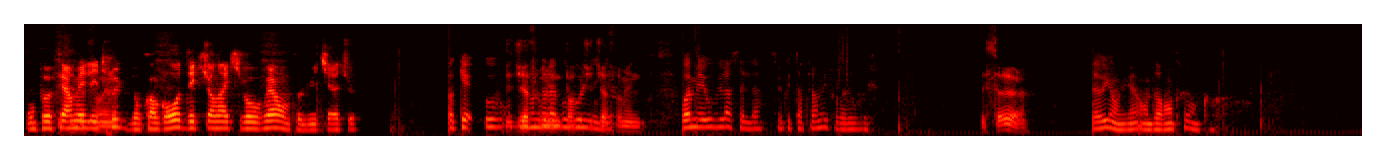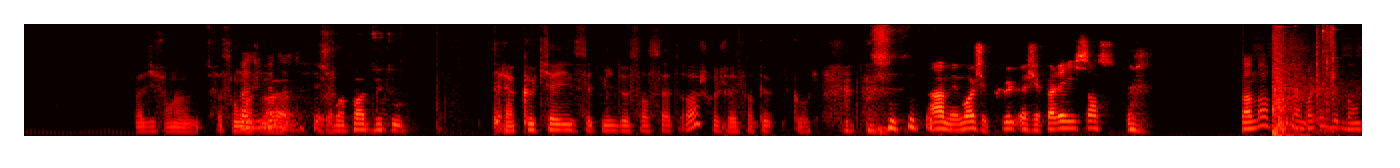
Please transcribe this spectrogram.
on peut fermer les fermer. trucs. Donc en gros, dès qu'il y en a un qui va ouvrir, on peut lui tirer dessus. Ok, ouvre tout le monde dans la porte, bouboule j'ai les déjà gars. fermé une porte. Ouais mais ouvre là celle-là, celle que t'as fermée, il faudrait l'ouvrir. T'es sérieux là Bah oui, on, vient, on doit rentrer encore. Vas-y, ferme-la. De toute façon, moi je fait- Je vois pas du tout. C'est la cocaïne 7207. Oh, je crois que j'avais fait un peu de coke. Ah mais moi j'ai plus, j'ai pas les licences. Bah moi fais un braquage de banque.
